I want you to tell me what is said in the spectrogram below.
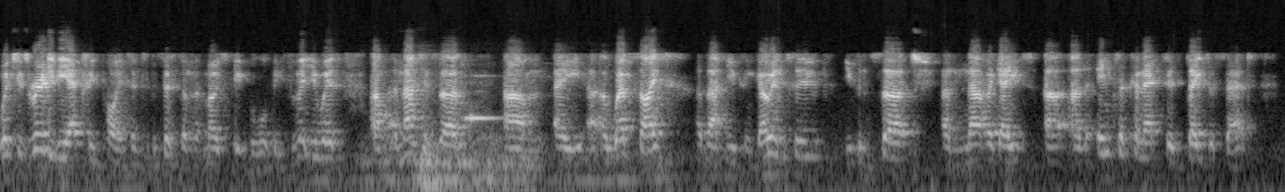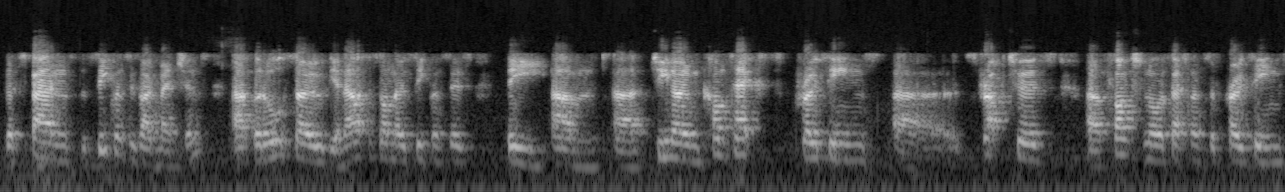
which is really the entry point into the system that most people will be familiar with. Um, and that is a, um, a, a, website that you can go into. You can search and navigate uh, an interconnected data set that spans the sequences I've mentioned, uh, but also the analysis on those sequences, the um, uh, genome context, proteins, uh, structures, uh, functional assessments of proteins,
